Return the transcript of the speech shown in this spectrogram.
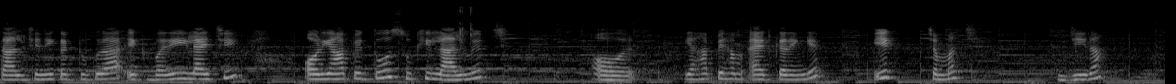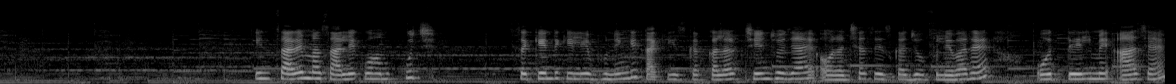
दालचीनी का टुकड़ा, एक बड़ी इलायची और यहाँ पे दो सूखी लाल मिर्च और यहाँ पे हम ऐड करेंगे एक चम्मच जीरा। इन सारे मसाले को हम कुछ सेकेंड के लिए भुनेंगे ताकि इसका कलर चेंज हो जाए और अच्छा से इसका जो फ्लेवर है वो तेल में आ जाए।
